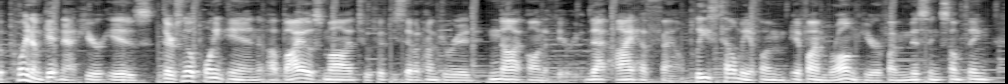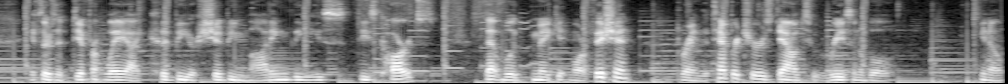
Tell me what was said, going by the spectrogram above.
The point I'm getting at here is there's no point in a BIOS mod to a 5700 not on Ethereum that I have found. Please tell me if I'm if I'm wrong here, if I'm missing something, if there's a different way I could be or should be modding these these cards that would make it more efficient, bring the temperatures down to reasonable you know,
